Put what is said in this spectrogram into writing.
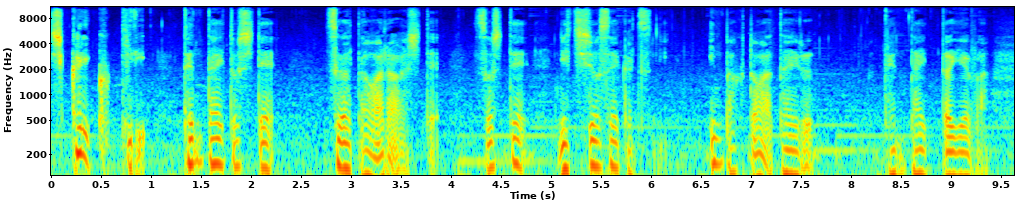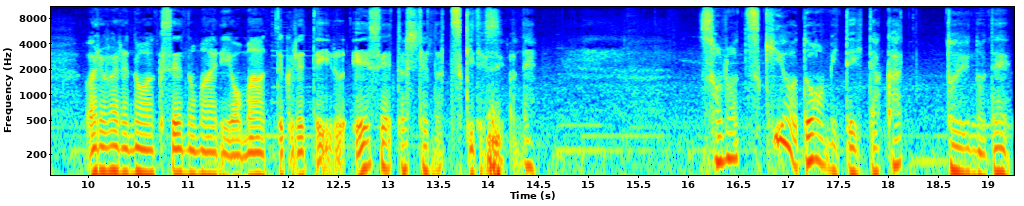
しっかりくっきり天体として姿を現してそして日常生活にインパクトを与える天体といえば我々の惑星の周りを回ってくれている衛星としての月ですよね。その月をどう見ていたかというので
